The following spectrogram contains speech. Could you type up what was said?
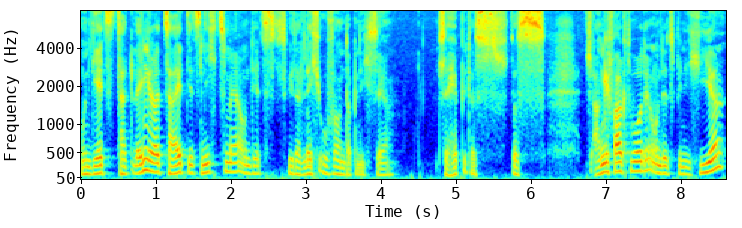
und jetzt hat längere Zeit jetzt nichts mehr und jetzt wieder Lechufer und da bin ich sehr, sehr happy, dass, dass ich angefragt wurde und jetzt bin ich hier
